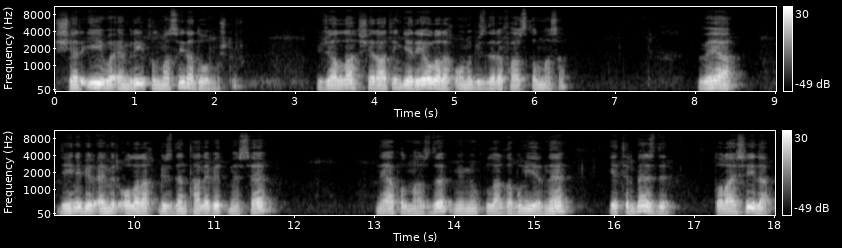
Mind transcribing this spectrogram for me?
şer'i ve emri kılmasıyla da olmuştur. Yüce Allah şeriatın gereği olarak onu bizlere farz kılmasa veya dini bir emir olarak bizden talep etmese ne yapılmazdı? Mümin kullar da bunu yerine getirmezdi. Dolayısıyla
